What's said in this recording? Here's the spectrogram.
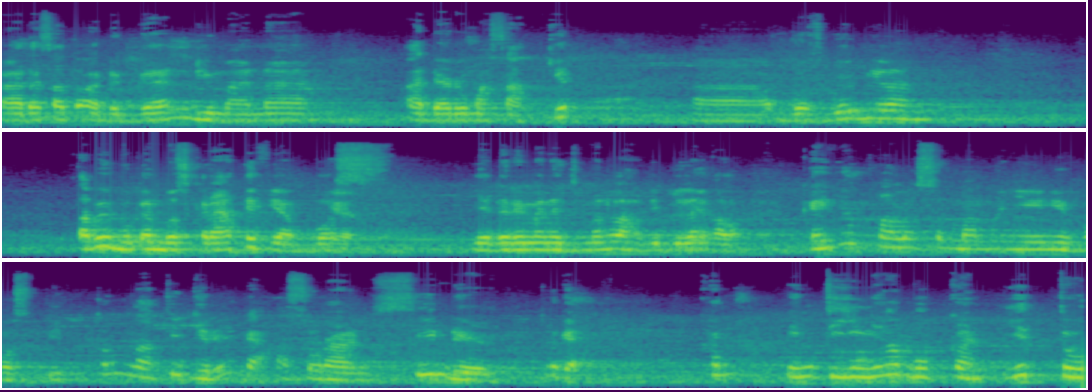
ada satu adegan di mana ada rumah sakit uh, bos gue bilang tapi bukan bos kreatif ya bos. Ya dari manajemen lah dibilang kalau kayaknya kalau seumpamanya ini hospital nanti jadinya kayak asuransi deh. Terus kayak kan intinya bukan itu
